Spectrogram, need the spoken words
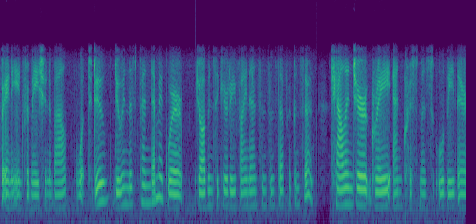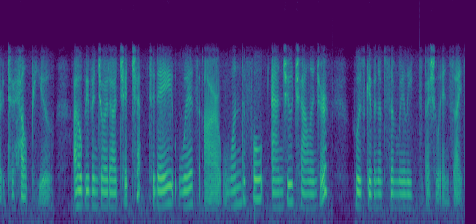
for any information about what to do during this pandemic where job insecurity, finances, and stuff are concerned. Challenger, Gray, and Christmas will be there to help you. I hope you've enjoyed our chit chat today with our wonderful Andrew Challenger, who has given us some really special insights.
